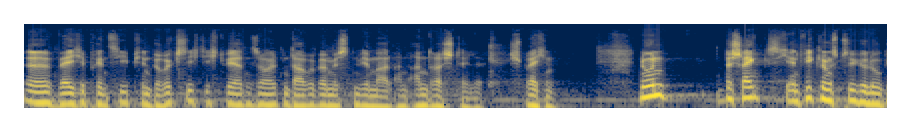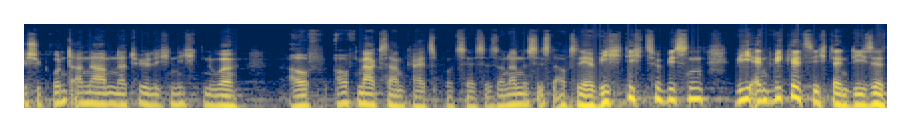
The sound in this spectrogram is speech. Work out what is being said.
Äh, welche Prinzipien berücksichtigt werden sollten. Darüber müssten wir mal an anderer Stelle sprechen. Nun beschränken sich entwicklungspsychologische Grundannahmen natürlich nicht nur auf Aufmerksamkeitsprozesse, sondern es ist auch sehr wichtig zu wissen, wie entwickelt sich denn diese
